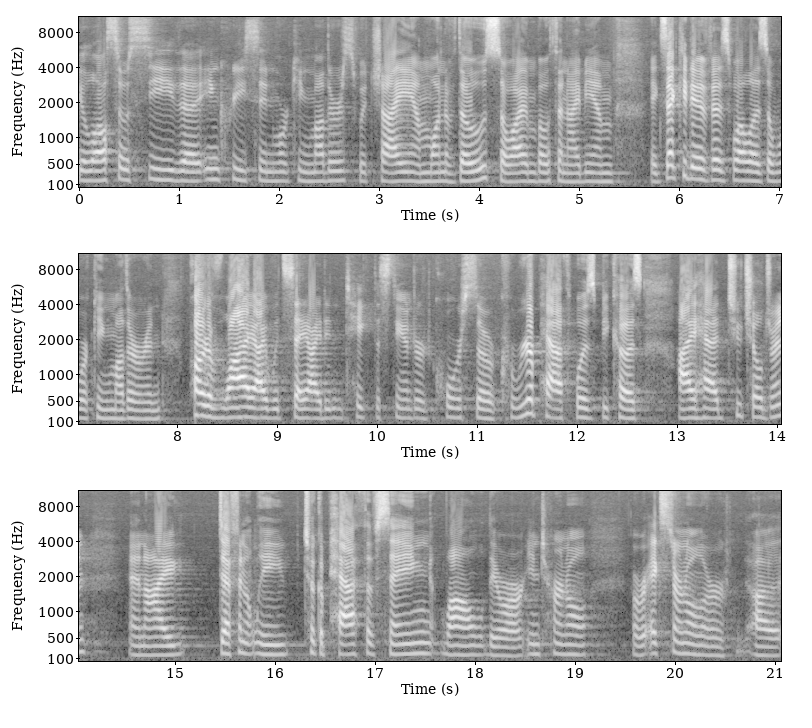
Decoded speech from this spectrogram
You'll also see the increase in working mothers, which I am one of those. So I'm both an IBM executive as well as a working mother. And part of why I would say I didn't take the standard course or career path was because I had two children And I definitely took a path of saying, while there are internal or external or uh,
